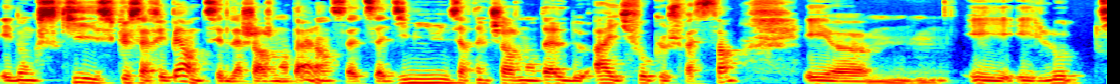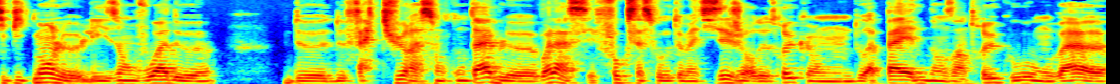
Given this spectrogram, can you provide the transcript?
Et donc ce qui, ce que ça fait perdre, c'est de la charge mentale. Hein. Ça, ça, diminue une certaine charge mentale de ah il faut que je fasse ça. Et et, et l'autre typiquement le, les envois de de, de facture à son comptable, euh, voilà, c'est faut que ça soit automatisé, ce genre de truc. On ne doit pas être dans un truc où on va euh,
